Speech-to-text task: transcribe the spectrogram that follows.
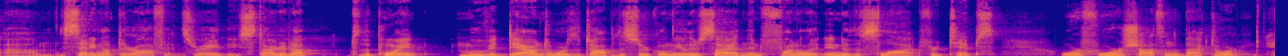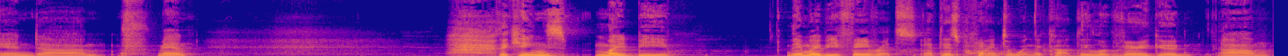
um, setting up their offense, right? They started up to the point, move it down towards the top of the circle on the other side, and then funnel it into the slot for tips or for shots on the back door. And um, man, the Kings might be they might be favorites at this point to win the cup. They look very good. Um,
